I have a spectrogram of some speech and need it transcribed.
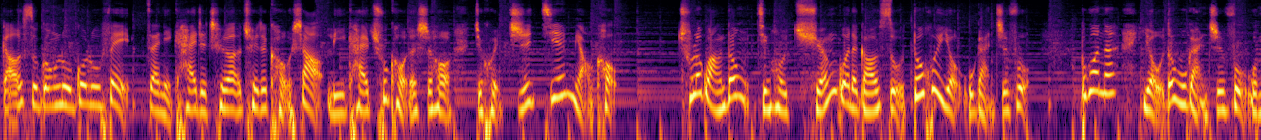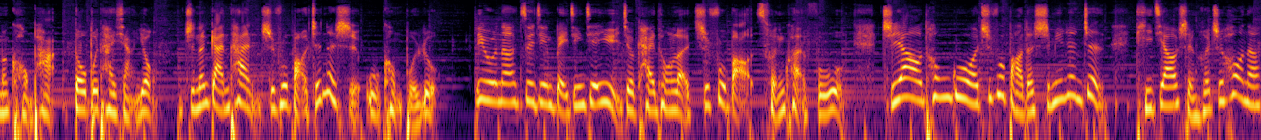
高速公路过路费，在你开着车、吹着口哨离开出口的时候。就会直接秒扣。除了广东，今后全国的高速都会有无感支付。不过呢，有的无感支付我们恐怕都不太想用，只能感叹支付宝真的是无孔不入。例如呢，最近北京监狱就开通了支付宝存款服务，只要通过支付宝的实名认证，提交审核之后呢，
